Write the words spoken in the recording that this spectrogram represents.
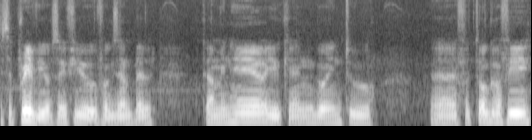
It's a preview. So if you for example come in here you can go into uh, photography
